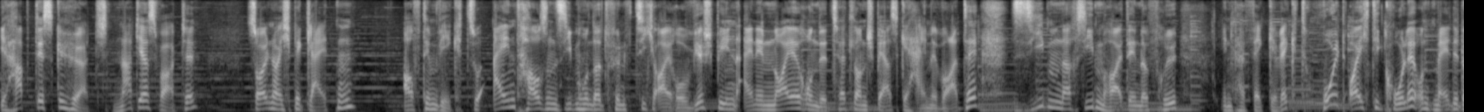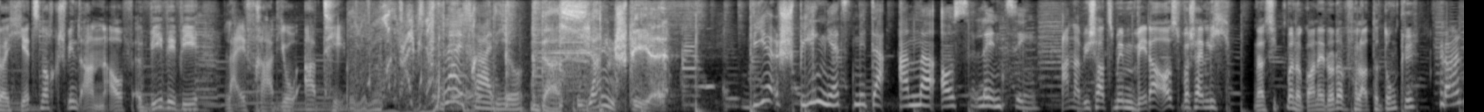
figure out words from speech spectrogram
Ihr habt es gehört. Nadjas Worte sollen euch begleiten auf dem Weg zu 1750 Euro. Wir spielen eine neue Runde Zettel und Sperrs geheime Worte. Sieben nach sieben heute in der Früh in Perfekt geweckt. Holt euch die Kohle und meldet euch jetzt noch geschwind an auf www.liveradio.at. Live-Radio. Das Jein-Spiel. Wir spielen jetzt mit der Anna aus Lenzing. Anna, wie schaut's mit dem Wetter aus? Wahrscheinlich, na sieht man noch gar nicht, oder? Vor lauter Dunkel. Ganz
